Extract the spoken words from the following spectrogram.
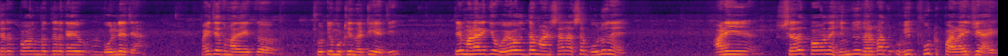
शरद पवारांबद्दल काही बोलले त्या माहिती आहे तुम्हाला एक छोटी मोठी नटी आहे ती. ते म्हणाले की वयोवृद्ध माणसाला असं बोलू नये. आणि शरद पवारांना हिंदू धर्मात उभी फूट पाडायची आहे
